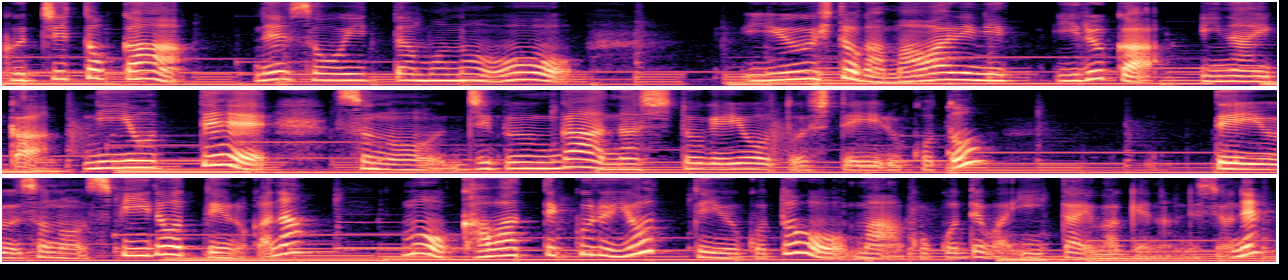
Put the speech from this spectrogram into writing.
愚痴とかねそういったものを言う人が周りにいるかいないかによってその自分が成し遂げようとしていることっていうそのスピードっていうのかな？もう変わってくるよっていうことをまあここでは言いたいわけなんですよね。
